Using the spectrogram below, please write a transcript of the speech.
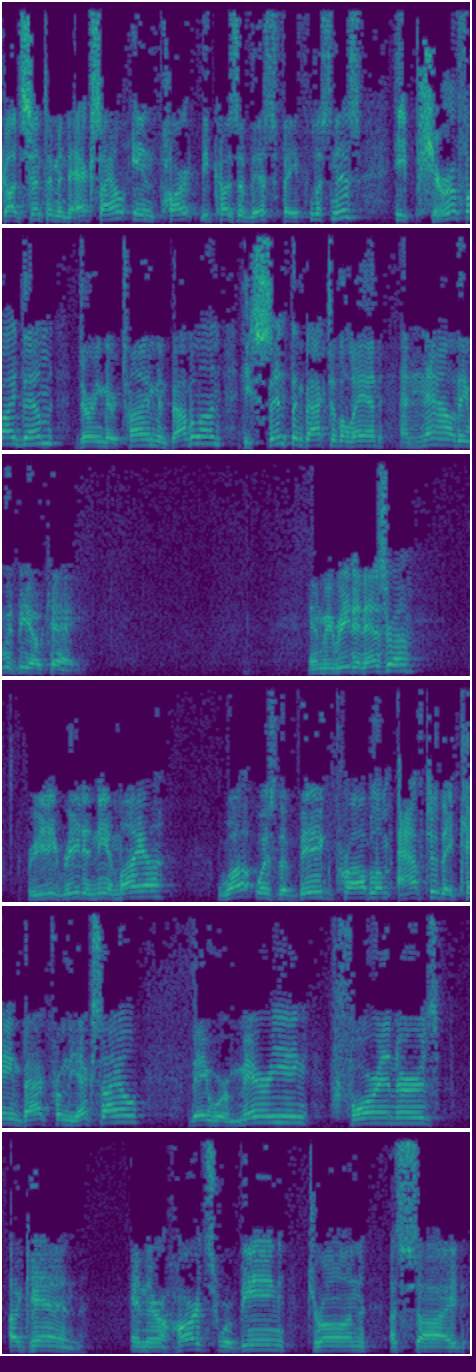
God sent them into exile in part because of this faithlessness. He purified them during their time in Babylon. He sent them back to the land, and now they would be okay. And we read in Ezra, we read in Nehemiah, what was the big problem after they came back from the exile? They were marrying foreigners again. And their hearts were being drawn aside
